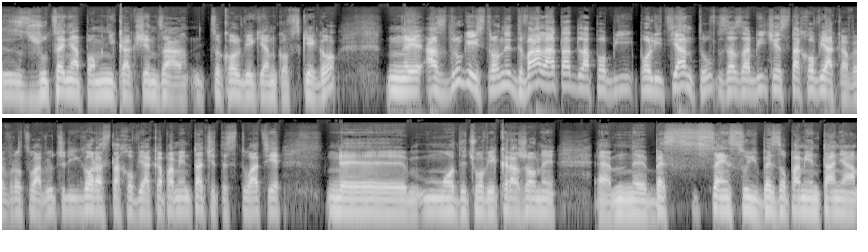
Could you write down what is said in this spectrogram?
zrzucenia pomnika księdza cokolwiek Jankowskiego, e, a z drugiej strony dwa lata dla policjantów za zabicie Stachowiaka we Wrocławiu, czyli Igora Stachowiaka. Pamiętacie tę sytuację? Młody człowiek rażony bez sensu i bez opamiętania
